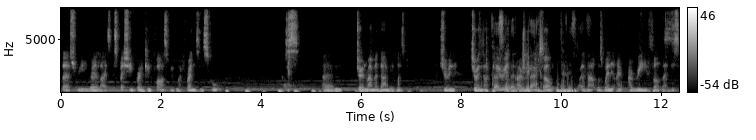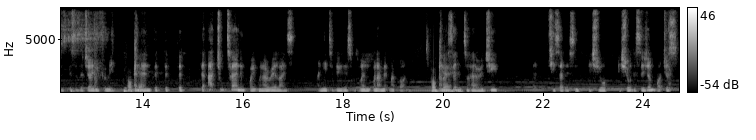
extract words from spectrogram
first really realized, especially breaking fast with my friends in school. Just um, during Ramadan, it was during during that That's period, I really back felt that that was when I, I really felt like this is this is a journey for me. Okay. And then the, the, the, the actual turning point when I realized I need to do this was when, when I met my partner. And I said it to her, and she she said, "Listen, it's your it's your decision, but just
